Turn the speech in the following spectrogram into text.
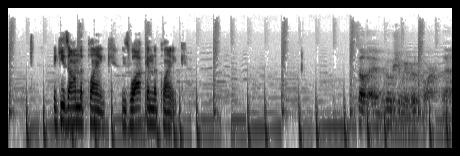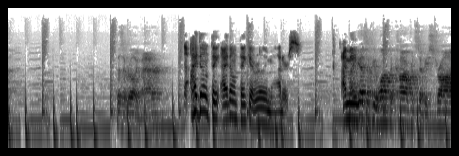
I think he's on the plank. He's walking the plank. So, the, who should we root for then? Does it really matter? I don't think. I don't think it really matters. I mean, I guess if you want the conference to be strong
